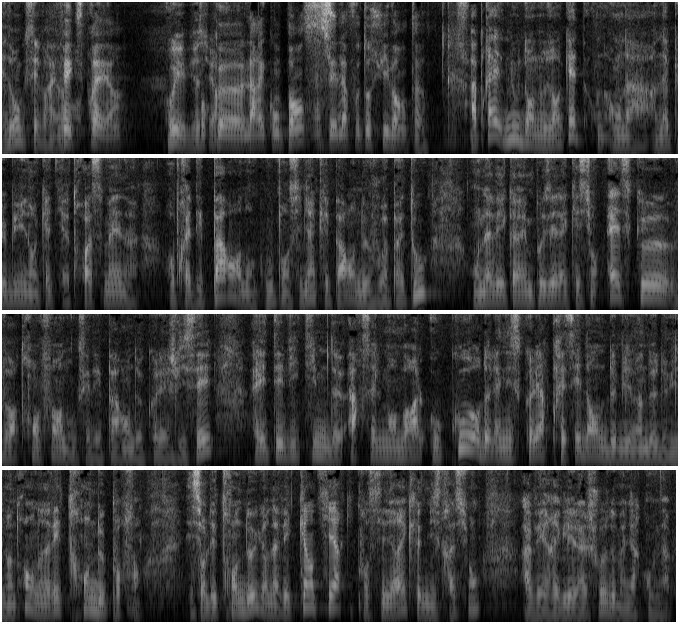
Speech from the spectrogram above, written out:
Et donc, c'est vraiment... fait exprès, hein Oui, bien pour sûr. que la récompense, c'est la photo suivante. Après, nous, dans nos enquêtes, on, on a, on a publié une enquête il y a trois semaines auprès des parents. Donc, vous pensez bien que les parents ne voient pas tout. On avait quand même posé la question est-ce que votre enfant, donc c'est des parents de collège-lycée, a été victime de harcèlement moral au cours de l'année scolaire précédente 2022-2023 On en avait 32% Et sur les 32, il y en avait qu'un tiers qui considérait que l'administration avait réglé la chose de manière convenable.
